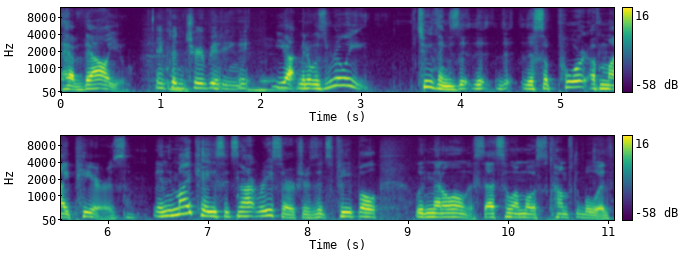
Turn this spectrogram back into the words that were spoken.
have value. And contributing. It- it- yeah, I mean, it was really two things the, the, the support of my peers. And in my case, it's not researchers, it's people with mental illness. That's who I'm most comfortable with.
